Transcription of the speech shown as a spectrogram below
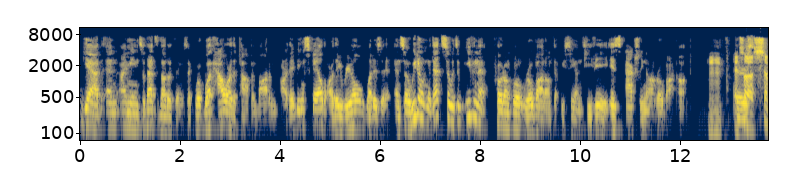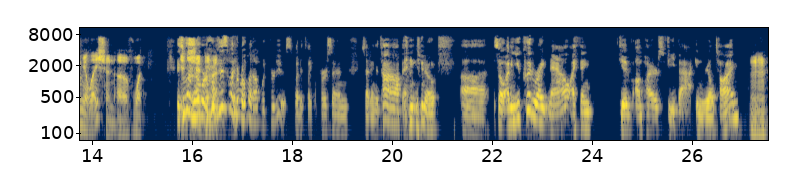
yeah, and I mean, so that's another thing. It's like, what, what, how are the top and bottom? Are they being scaled? Are they real? What is it? And so we don't know. That's so it's even that quote unquote robot ump that we see on TV is actually not robot ump. Mm-hmm. It's a simulation of what. It's it what a robot, this is what a robot ump would produce, but it's like a person setting the top, and you know, uh, so I mean, you could right now, I think, give umpires feedback in real time. Mm-hmm.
